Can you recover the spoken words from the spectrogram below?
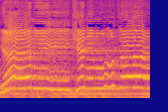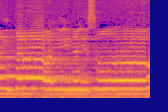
یعنی که نمودن در آینه صبح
